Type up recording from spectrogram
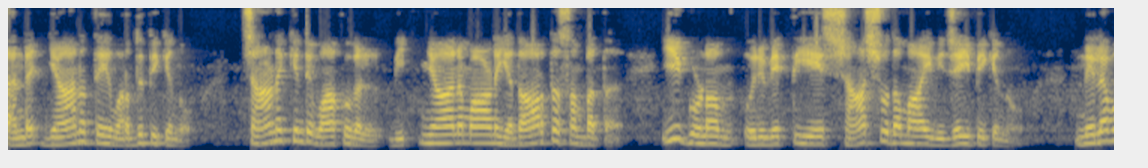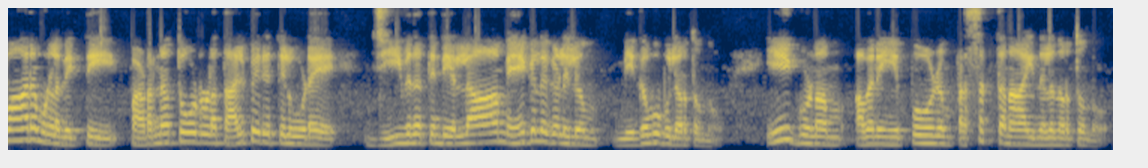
തന്റെ ജ്ഞാനത്തെ വർദ്ധിപ്പിക്കുന്നു. ചാണക്യന്റെ വാക്കുകൾ വിജ്ഞാനമാണ് യഥാർത്ഥ സമ്പത്ത്. ഈ ഗുണം ഒരു വ്യക്തിയെ ശാശ്വതമായി വിജയിപ്പിക്കുന്നു. നിലവാരമുള്ള വ്യക്തി പഠനത്തോടുള്ള താല്പര്യത്തിലൂടെ ജീവിതത്തിന്റെ എല്ലാ മേഖലകളിലും മികവ് പുലർത്തുന്നു. ഈ ഗുണം അവനെ എപ്പോഴും പ്രസക്തനായി നിലനിർത്തുന്നു.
